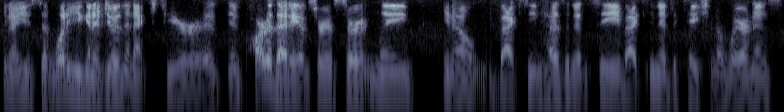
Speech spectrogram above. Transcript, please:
you know, you said, what are you going to do in the next year? And, and part of that answer is certainly you know, vaccine hesitancy, vaccine education awareness.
